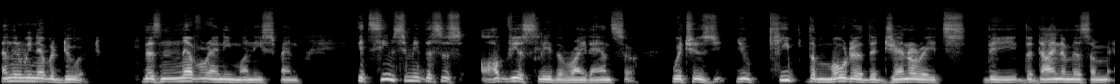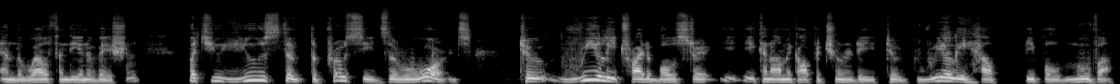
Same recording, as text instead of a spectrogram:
and then we never do it. There's never any money spent. It seems to me this is obviously the right answer which is you keep the motor that generates the the dynamism and the wealth and the innovation, but you use the the proceeds, the rewards, to really try to bolster e- economic opportunity, to really help people move up.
